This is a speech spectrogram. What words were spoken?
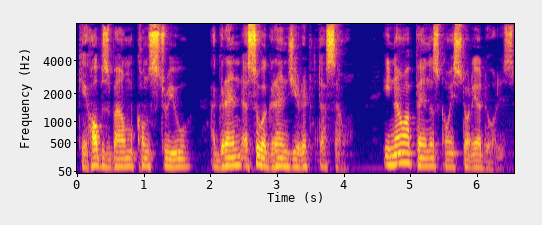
que Hobsbawm construiu a, a sua grande reputação, e não apenas com historiadores.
